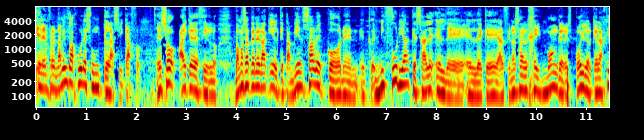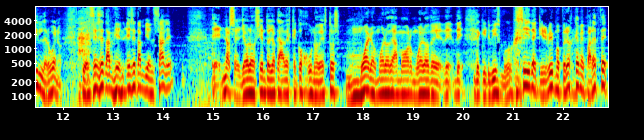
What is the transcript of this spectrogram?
El enfrentamiento a Hulk es un clasicazo. Eso hay que decirlo. Vamos a tener aquí el que también sale con en, en Nick Furia, que sale el de el de que al final sale el Hatemonger, spoiler, que era Hitler. Bueno, pues ese también, ese también sale. Eh, no sé, yo lo siento, yo cada vez que cojo uno de estos, muero, muero de amor, muero de, de, de- De Kirbismo. Sí, de Kirbyismo, pero es que me parece.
